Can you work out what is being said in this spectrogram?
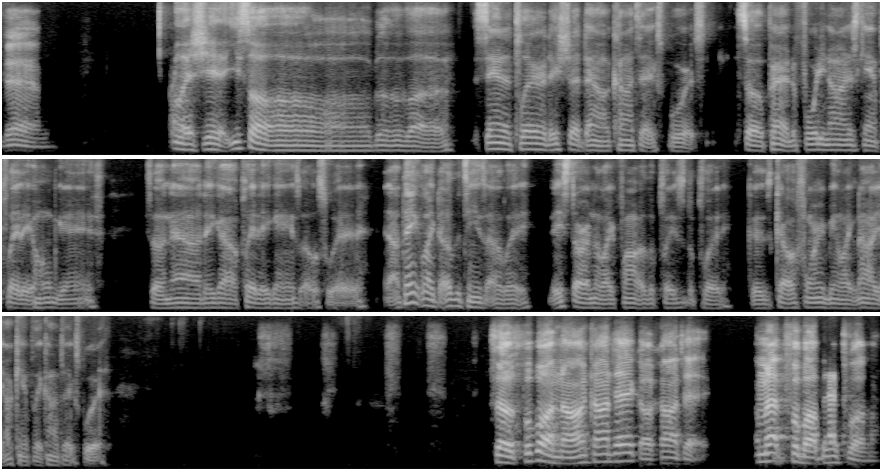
Damn. Oh shit. You saw uh blah blah blah. Santa Clara, they shut down contact sports. So apparently the 49ers can't play their home games. So now they gotta play their games elsewhere. And I think like the other teams in LA, they starting to like find other places to play because California being like, nah, y'all can't play contact sports. So is football non-contact or contact? I mean, not football, basketball.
